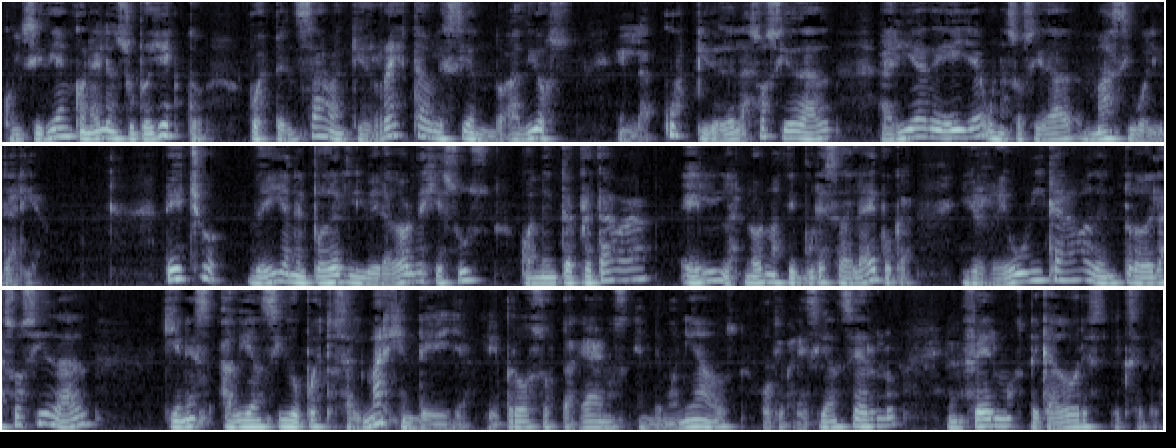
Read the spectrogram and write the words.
coincidían con él en su proyecto, pues pensaban que restableciendo a Dios en la cúspide de la sociedad haría de ella una sociedad más igualitaria. De hecho, veían el poder liberador de Jesús cuando interpretaba él las normas de pureza de la época y reubicaba dentro de la sociedad quienes habían sido puestos al margen de ella, leprosos, paganos, endemoniados, o que parecían serlo, enfermos, pecadores, etc.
